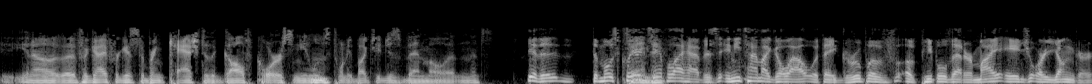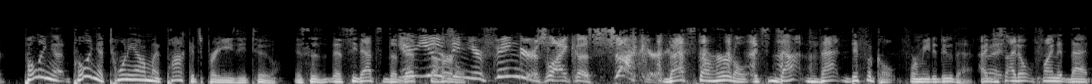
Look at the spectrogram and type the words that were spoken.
you know if a guy forgets to bring cash to the golf course and you lose twenty bucks, you just Venmo it and it's Yeah, the the most clear Sandy. example I have is anytime I go out with a group of, of people that are my age or younger. Pulling a pulling a twenty out of my pocket's pretty easy too. This is that, see that's the you're that's the using your fingers like a sucker. That's the hurdle. It's not that difficult for me to do that. I just I don't find it that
